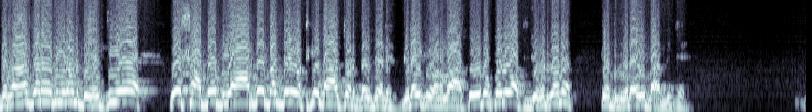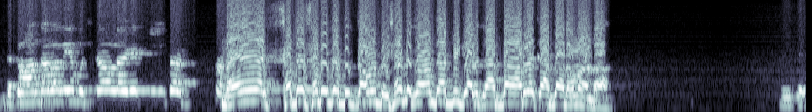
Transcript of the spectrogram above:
ਦੁਕਾਨਦਾਰਾਂ ਵੀਰਾਂ ਨੂੰ ਬੇਨਤੀ ਹੈ ਕਿ ਸਾਡੇ ਬਾਜ਼ਾਰ ਦੇ ਬੰਦੇ ਉੱਠ ਕੇ ਨਾਲ ਤੁਰ ਪੈਂਦੇ ਨੇ ਗਰਾਈ ਕਰਾਉਣ ਵਾਸਤੇ। ਉਹਨੂੰ ਪਹਿਲਾਂ ਹੱਥ ਜੋੜ ਦੇਣ ਕਿ ਗਰਾਈ ਬੰਦ ਜੇ। ਦੁਕਾਨਦਾਰਾਂ ਦੀਆਂ ਮੁਸ਼ਕਲਾਂ ਲੈ ਕੇ ਕੀ ਤਾਂ ਮੈਂ ਸਦੇ ਸਦੇ ਦੇ ਬਤਾਉ ਹਮੇਸ਼ਾ ਦੁਕਾਨਦਾਰ ਦੀ ਗੱਲ ਕਰਦਾ ਆ ਰਿਹਾ ਕਰਦਾ ਰਵਾਂਗਾ ਠੀਕ ਹੈ।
